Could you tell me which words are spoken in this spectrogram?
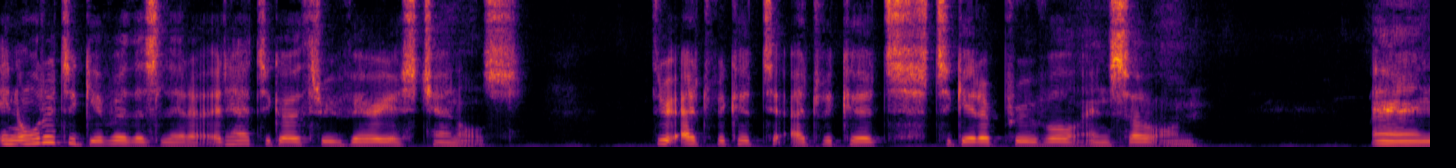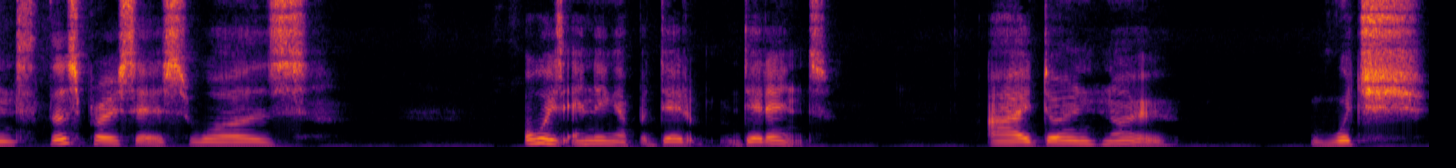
in order to give her this letter, it had to go through various channels through advocate to advocate to get approval and so on. And this process was always ending up a dead, dead end. I don't know which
